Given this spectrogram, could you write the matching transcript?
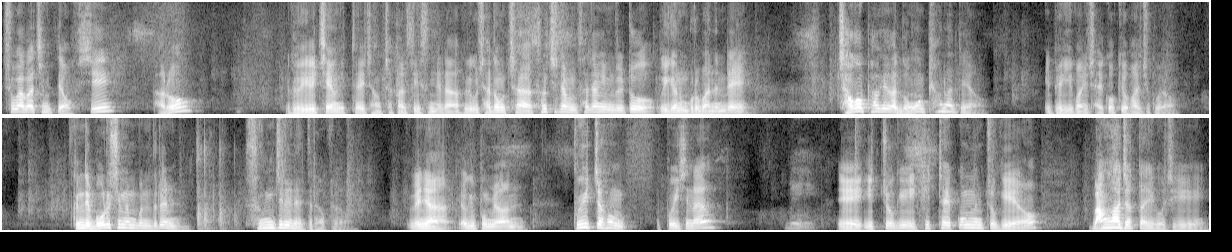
추가 받침대 없이 바로 그 일체형 히터에 장착할 수 있습니다. 그리고 자동차 설치점 사장님들도 의견을 물어봤는데 작업하기가 너무 편하대요. 이 배기관이 잘 꺾여가지고요. 근데 모르시는 분들은 승질 내더라고요. 왜냐 여기 보면 V자 홈 보이시나요? 네. 예, 이쪽이 히터에 꼽는 쪽이에요. 망가졌다 이거지.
